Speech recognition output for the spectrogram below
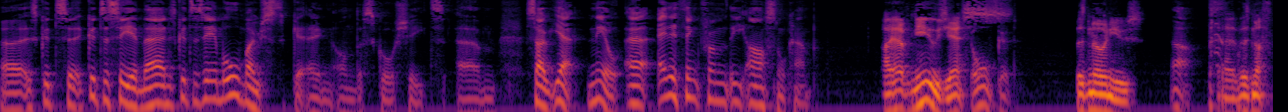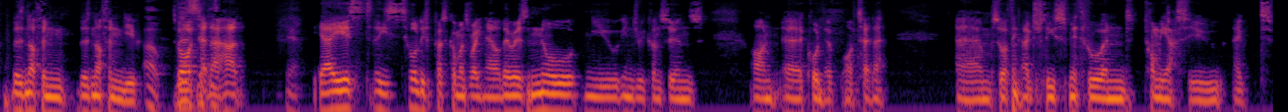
uh, it's good to good to see him there, and it's good to see him almost getting on the score sheet. Um, so yeah, Neil, uh, anything from the Arsenal camp? I have news. Yes. Oh, good. There's no news. Oh, Uh, there's nothing. There's nothing. There's nothing new. Oh, so Arteta had. yeah. Yeah, he's he's told his press comments right now. There is no new injury concerns on uh, according to Arteta. Um, so I think I just leave Smith Rowe and Tomiyasu out.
